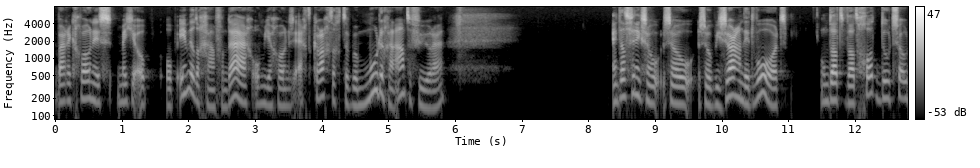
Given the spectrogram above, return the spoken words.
waar ik gewoon eens met je op, op in wilde gaan vandaag, om je gewoon eens echt krachtig te bemoedigen en aan te vuren. En dat vind ik zo, zo, zo bizar aan dit woord omdat wat God doet zo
